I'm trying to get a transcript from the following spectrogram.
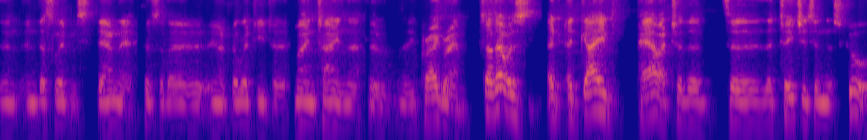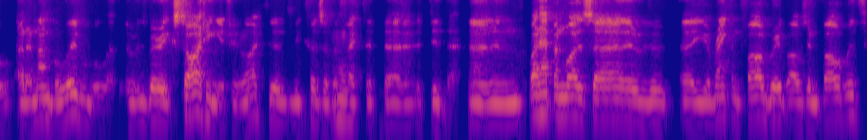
and, and, just leave them sit down there because of the inability to maintain the, the, the program. So that was, it, it, gave power to the to the teachers in the school at an unbelievable level. It was very exciting, if you like, because of the mm. fact that uh, it did that. And what happened was uh, your rank and file group I was involved with,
